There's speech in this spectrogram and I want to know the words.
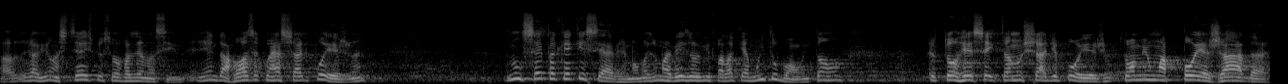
Eu já vi umas três pessoas fazendo assim. A da Rosa conhece chá de poejo, né? Não sei para que, que serve, irmão, mas uma vez eu ouvi falar que é muito bom. Então, eu estou receitando chá de poejo. Tome uma poejada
